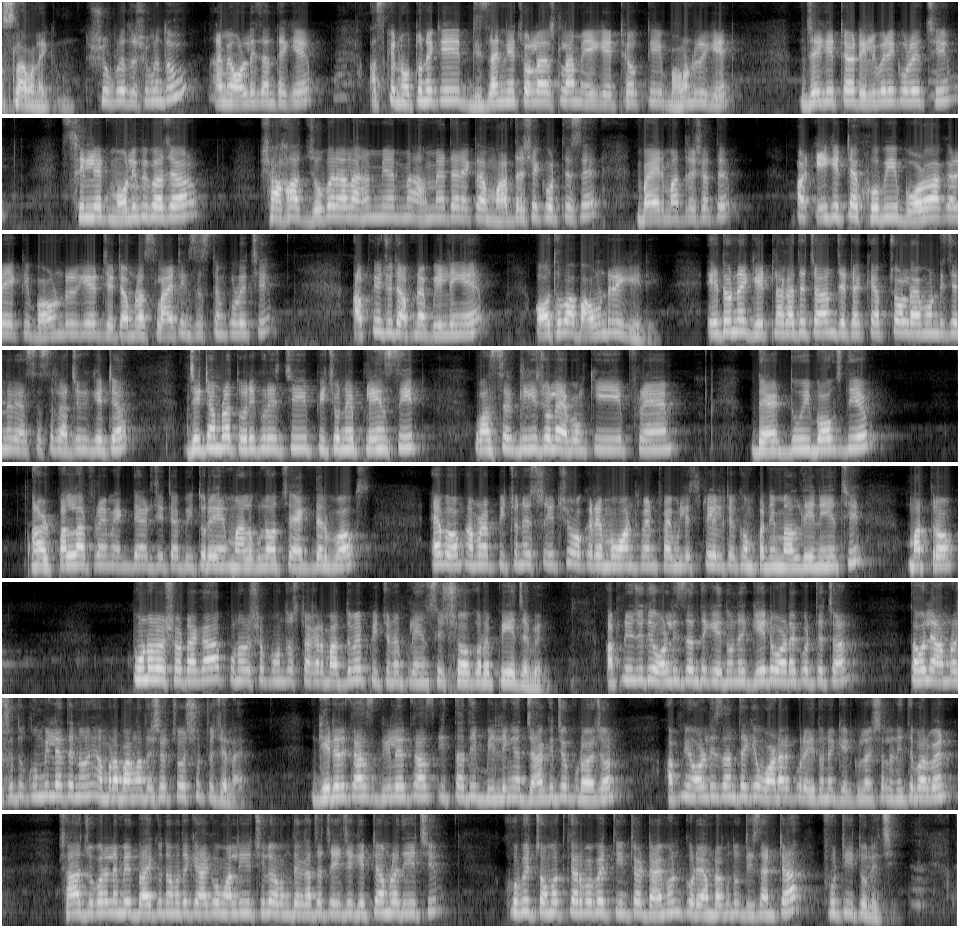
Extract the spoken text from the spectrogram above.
আসসালামু আলাইকুম। সুপ্রিয় দর্শকবন্ধু আমি অল থেকে। আজকে নতুন একটি ডিজাইন নিয়ে চলে আসলাম। এই গেটটা একটি বাউন্ডারি গেট। যে গেটটা ডেলিভারি করেছি সিলেট মৌলভীবাজার শাহ জোবের আল আহমেদ আহমেদের একটা মাদ্রাসা করতেছে বাইরের মাদ্রাসাতে। আর এই গেটটা খুবই বড় আকারে একটি বাউন্ডারি গেট, যেটা আমরা স্লাইডিং সিস্টেম করেছি। আপনি যদি আপনার বিল্ডিংয়ে অথবা বাউন্ডারি গেটে এই ধরনের গেট লাগাতে চান, যেটা ক্যাপচল ডায়মন্ড ডিজাইনের এসএসের রাজকীয় গেটটা যেটা আমরা তৈরি করেছি পিছনে প্লেন সিট ওয়ান সাইড গ্লিজওয়ালা এবং কি ফ্রেম দেড় দুই বক্স দিয়ে, আর পাল্লার ফ্রেম এক দেড়, যেটা ভিতরে মালগুলো হচ্ছে এক দেড় বক্স এবং আমরা পিছনে সিট সহকারে ওয়ান পয়েন্ট ফ্যামিলি স্টিলটে কোম্পানির মাল দিয়ে নিয়েছি, মাত্র পনেরোশো টাকা, পনেরোশো পঞ্চাশ টাকার মাধ্যমে পিছনে প্লেন সিট সহকারে পেয়ে যাবেন। আপনি যদি অলিজান থেকে এই ধরনের গেট অর্ডার করতে চান, তাহলে আমরা শুধু কুমিল্লাতে নয়, আমরা বাংলাদেশের চৌষট্টি জেলায়। গেটের কাজ, গ্রিলের কাজ ইত্যাদি, বিল্ডিংয়ের যা কিছু প্রয়োজন, আপনি ডিজাইন থেকে অর্ডার করে এই ধরনের গেটগুলো ইনশাল্লাহ নিতে পারবেন। শাহ জুবার আহমেদ ভাই কিন্তু আমাদেরকে আগেও মাল নিয়েছিল এবং দেখা যাচ্ছে এই যে গেটটা আমরা দিয়েছি, খুবই চমৎকারভাবে তিনটা ডায়মন্ড করে আমরা কিন্তু ডিজাইনটা ফুটিয়ে তুলেছি।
